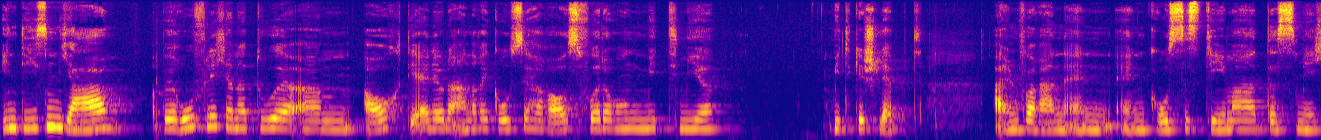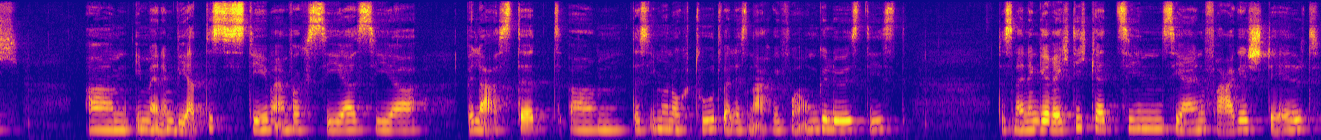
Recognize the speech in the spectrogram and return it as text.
in diesem Jahr beruflicher Natur ähm, auch die eine oder andere große Herausforderung mit mir mitgeschleppt. Allen voran ein, ein großes Thema, das mich ähm, in meinem Wertesystem einfach sehr, sehr belastet, ähm, das immer noch tut, weil es nach wie vor ungelöst ist, das meinen Gerechtigkeitssinn sehr in Frage stellt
